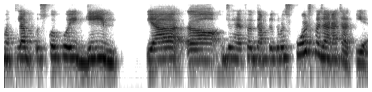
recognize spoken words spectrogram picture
मतलब उसको कोई गेम या जो है फॉर एग्ज़ाम्पल वो स्पोर्ट्स में जाना चाहती है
